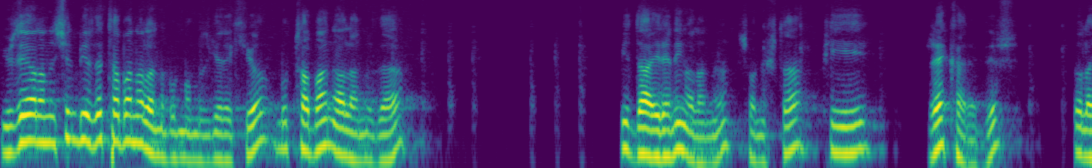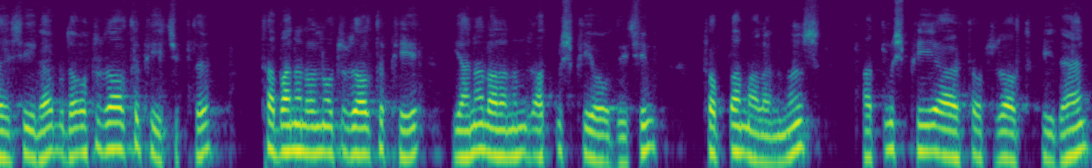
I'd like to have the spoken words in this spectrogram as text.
Yüzey alanı için bir de taban alanı bulmamız gerekiyor. Bu taban alanı da bir dairenin alanı sonuçta pi r karedir. Dolayısıyla bu da 36 pi çıktı. Taban alanı 36 pi, yanal alanımız 60 pi olduğu için toplam alanımız 60 pi artı 36 pi'den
